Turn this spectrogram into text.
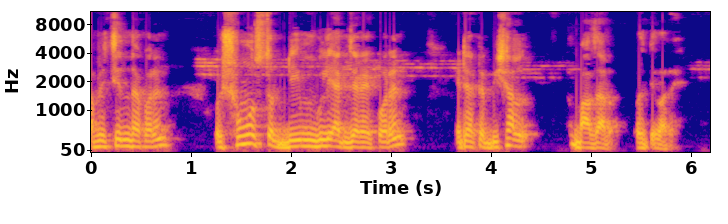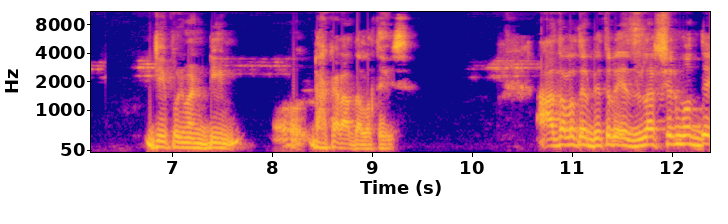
আপনি চিন্তা করেন, ওই সমস্ত ডিমগুলি এক জায়গায় করেন, এটা একটা বিশাল বাজার হইতে পারে। যে পরিমাণ ডিম ঢাকার আদালতে হয়েছে। আদালতের ভেতরে এজলাসের মধ্যে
